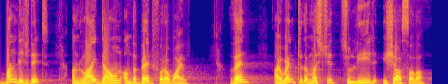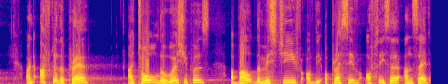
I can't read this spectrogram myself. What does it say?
bandaged it, and lied down on the bed for a while. Then I went to the masjid to lead Isha Salah, and after the prayer, I told the worshippers about the mischief of the oppressive officer and said,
